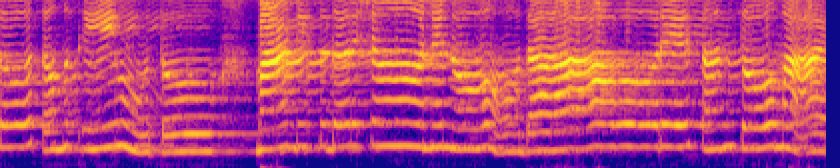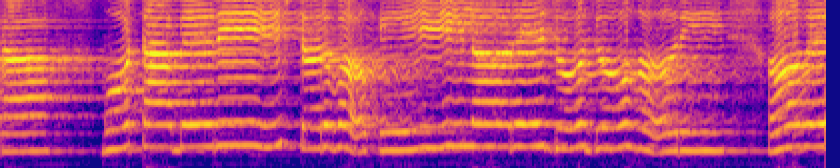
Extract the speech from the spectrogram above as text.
તો તમથી હું તો માંડીશ દર્શન નો દાવો રે સંતો મારા. મોટા બેરિસ્ટર વકીલ રે જોજો હરી હવે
